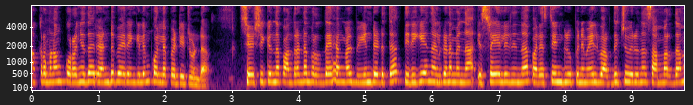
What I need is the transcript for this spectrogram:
ആക്രമണം കുറഞ്ഞത് രണ്ടുപേരെങ്കിലും കൊല്ലപ്പെട്ടിട്ടുണ്ട്. ശേഷിക്കുന്ന പന്ത്രണ്ട് മൃതദേഹങ്ങൾ വീണ്ടെടുത്ത് തിരികെ നൽകണമെന്ന ഇസ്രയേലിൽ നിന്ന് പലസ്തീൻ ഗ്രൂപ്പിനുമേൽ വർദ്ധിച്ചുവരുന്ന സമ്മർദ്ദം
